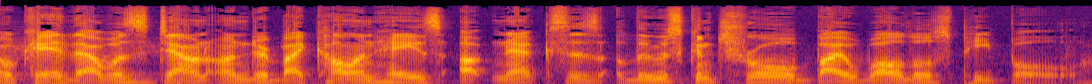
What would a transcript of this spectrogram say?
Okay, that was Down Under by Colin Hayes. Up next is Lose Control by Waldo's People.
